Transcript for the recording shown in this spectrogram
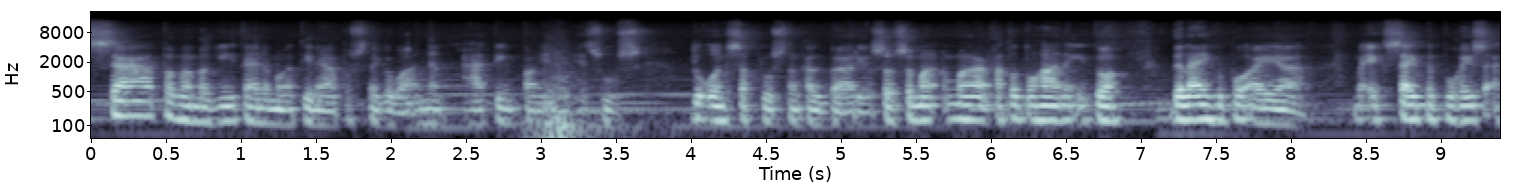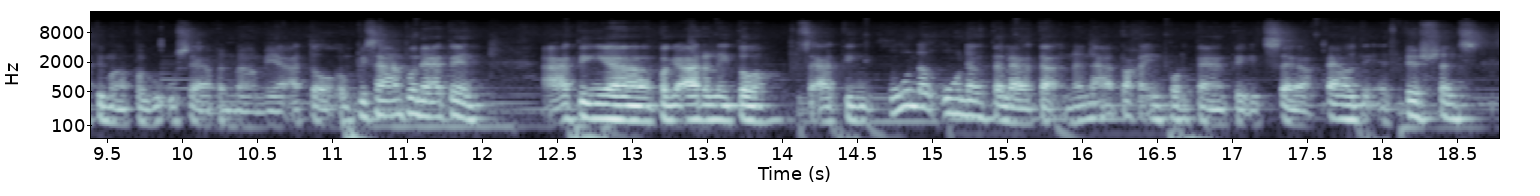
sa pamamagitan ng mga tinapos na gawa ng ating Panginoong Jesus doon sa krus ng Kalbaryo. So sa mga, mga katotohanan ito, dalayan ko po ay uh, ma-excite na po kayo sa ating mga pag-uusapan mamaya. At uh, umpisahan po natin ating uh, pag-aaral na ito sa ating unang-unang talata na napaka-importante. It's uh, found in Ephesians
